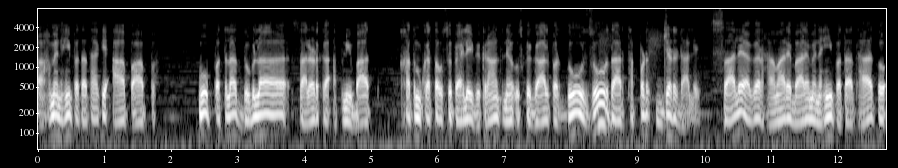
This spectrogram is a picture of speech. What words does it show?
हमें नहीं पता था कि आप आप, वो पतला, दुबला सा लड़का अपनी बात खत्म करता, उससे पहले विक्रांत ने उसके गाल पर दो जोरदार थप्पड़ जड़ डाले। साले, अगर हमारे बारे में नहीं पता था तो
